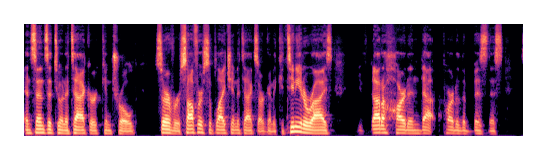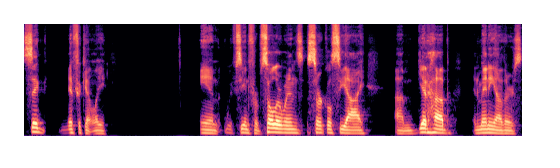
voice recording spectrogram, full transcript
and sends it to an attacker controlled server. Software supply chain attacks are going to continue to rise. You've got to harden that part of the business significantly. And we've seen from SolarWinds, Circle CI, um, GitHub, and many others.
